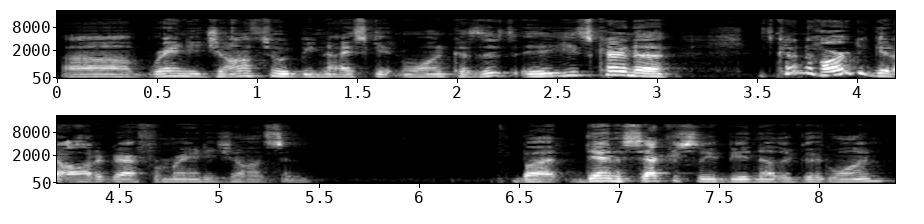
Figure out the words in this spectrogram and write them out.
Uh, Randy Johnson would be nice getting one because he's kind of it's kind of hard to get an autograph from Randy Johnson. But Dennis Eckersley would be another good one.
